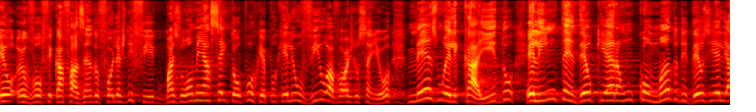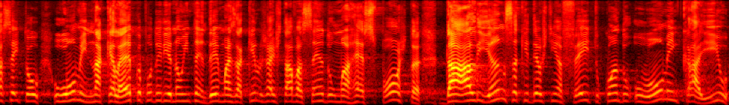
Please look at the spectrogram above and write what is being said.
eu, eu vou ficar fazendo folhas de figo. Mas o homem aceitou, por quê? Porque ele ouviu a voz do Senhor, mesmo ele caído, ele entendeu que era um comando de Deus e ele aceitou. O homem, naquela época, poderia não entender, mas aquilo já estava sendo uma resposta da aliança que Deus tinha feito quando o homem caiu.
